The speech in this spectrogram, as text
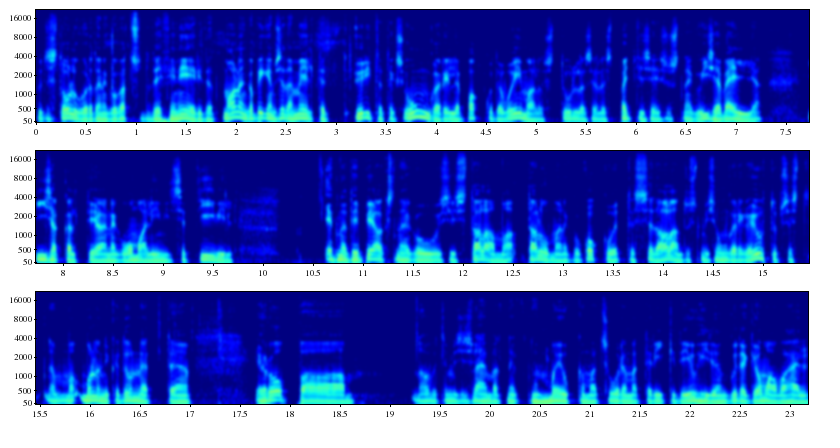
kuidas seda olukorda nagu katsuda defineerida, et ma olen ka pigem seda meelt, et üritatakse Ungarile pakkuda võimalust tulla sellest patiseisust nagu ise välja viisakalt ja nagu omal initsiatiivil. Et nad ei peaks nagu siis talama, taluma nagu kokkuvõttes seda alandust, mis Ungariga juhtub, sest no mul on niisugune tunne, et äh, Euroopa no ütleme siis vähemalt need no, mõjukamad suuremate riikide juhid on kuidagi omavahel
